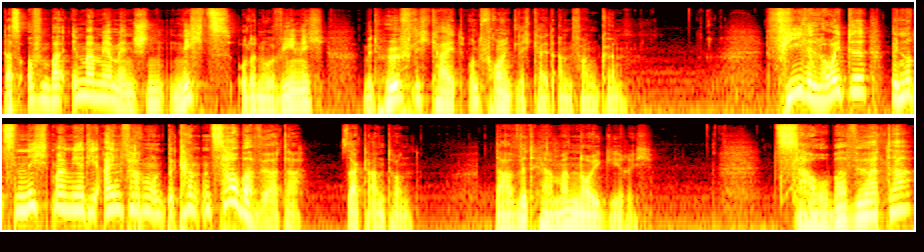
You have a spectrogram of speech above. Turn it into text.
dass offenbar immer mehr Menschen nichts oder nur wenig mit Höflichkeit und Freundlichkeit anfangen können. Viele Leute benutzen nicht mal mehr die einfachen und bekannten Zauberwörter, sagte Anton. Da wird Hermann neugierig. Zauberwörter?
